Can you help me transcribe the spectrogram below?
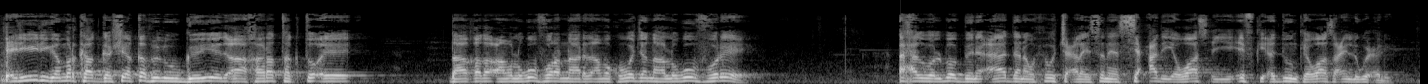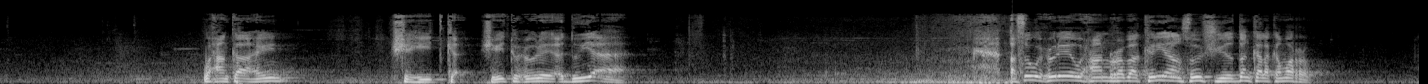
cidhiidhiga markaad gashee qabri lagu geeyeed aakharo tagto ee daaqada ama lagu fura naareed ama kuwa jannaha lagu furee axad walbo bini aadana wuxuu jeclaysanayaa sicadi iyo waasci iyo ifki adduunka ee waasaca in lagu celiyo. Waxaan ka ahayn shahiidka. Shahiidka wuxuu leeyahy adduunyo ah asagu wuxuu leeyahy waxaan rabaa keliya inaan soo shiido dan kale kama rabo.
